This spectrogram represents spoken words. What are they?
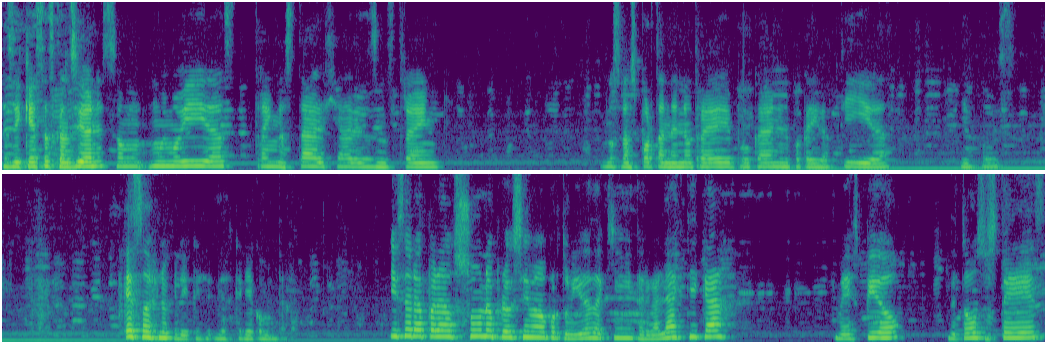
Así que estas canciones son muy movidas, traen nostalgia, a veces nos traen, nos transportan en otra época, en una época divertida. Y pues, eso es lo que les quería comentar. Y será para una próxima oportunidad aquí en Intergaláctica. Me despido de todos ustedes.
